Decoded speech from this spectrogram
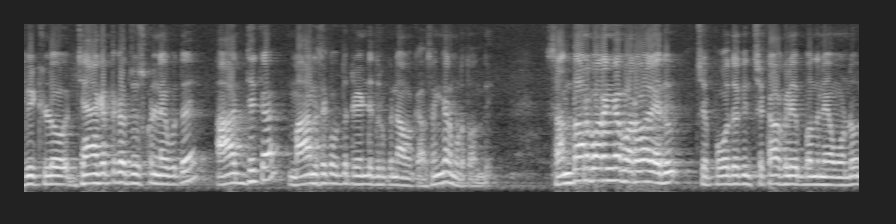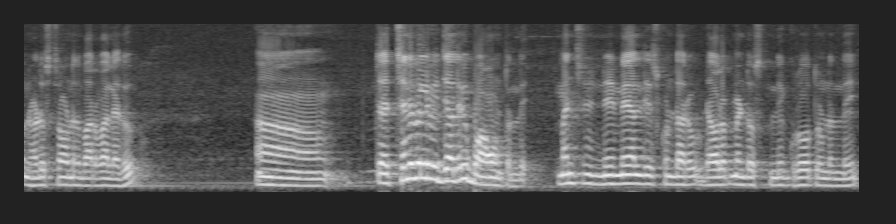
వీటిలో జాగ్రత్తగా చూసుకుని లేకపోతే ఆర్థిక మానసిక ఒత్తిడి రెండు ఎదుర్కొనే అవకాశం కనబడుతుంది. సంతానపరంగా పర్వాలేదు. చెప్పుకోదగిన చికాకులు ఇబ్బందులు ఏముండవు ఉండవు. నడుస్తూ ఉండదు పర్వాలేదు. ఆ, చిన్నపిల్లల విద్యార్థికి బాగుంటుంది. మంచి నిర్ణయాలు తీసుకుంటారు. డెవలప్మెంట్ వస్తుంది గ్రోత్ ఉంటుంది.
